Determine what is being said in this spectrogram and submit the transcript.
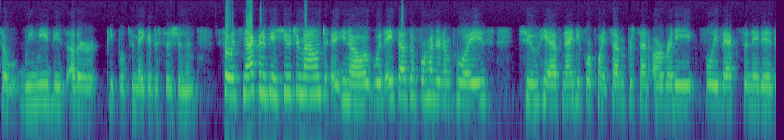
So we need these other people to make a decision. And so it's not going to be a huge amount. You know, with 8,400 employees, to have 94.7% already fully vaccinated,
